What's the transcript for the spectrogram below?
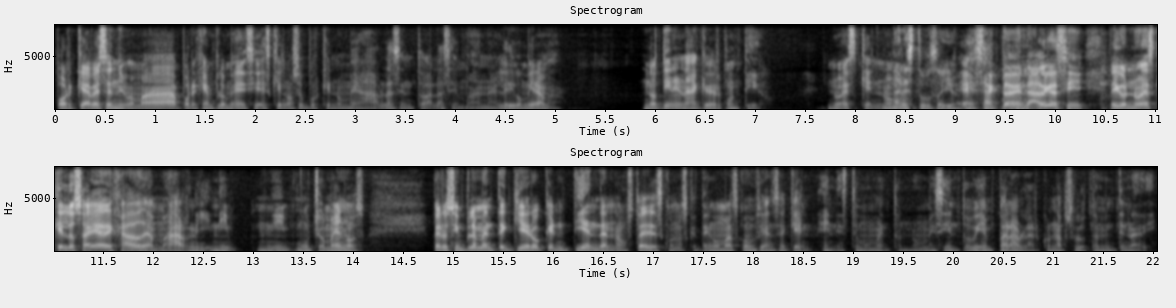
Porque a veces mi mamá, por ejemplo, me decía, es que no sé por qué no me hablas en toda la semana. Le digo, mira, ma, no tiene nada que ver contigo. No es que no. No eres tú, soy yo. Exactamente, algo así. Digo, no es que los haya dejado de amar, ni, ni, ni mucho menos. Pero simplemente quiero que entiendan a ustedes, con los que tengo más confianza, que en este momento no me siento bien para hablar con absolutamente nadie.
